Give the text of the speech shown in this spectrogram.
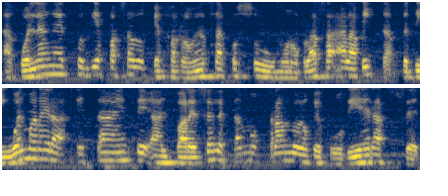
acuerdan estos días pasados que Alfa Romeo sacó su monoplaza a la pista? Pues de igual manera, esta gente al parecer le están mostrando lo que pudiera ser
